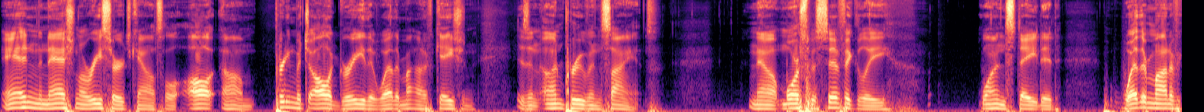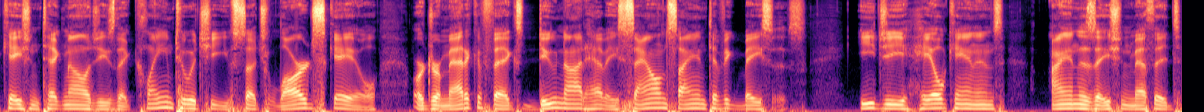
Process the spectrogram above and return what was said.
and the National Research Council all um, pretty much all agree that weather modification is an unproven science. Now, more specifically, one stated weather modification technologies that claim to achieve such large scale or dramatic effects do not have a sound scientific basis, e.g., hail cannons, ionization methods,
